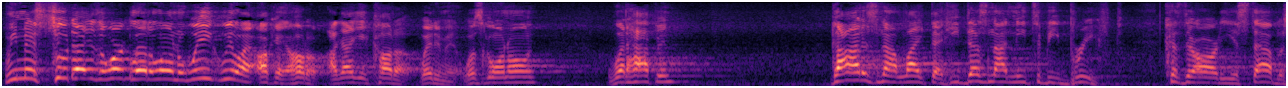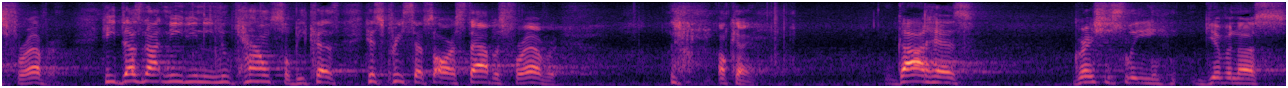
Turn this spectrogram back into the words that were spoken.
We miss two days of work, let alone a week. We like, okay, hold on. I got to get caught up. Wait a minute. What's going on? What happened? God is not like that. He does not need to be briefed because they're already established forever. He does not need any new counsel because his precepts are established forever. okay. God has graciously given us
